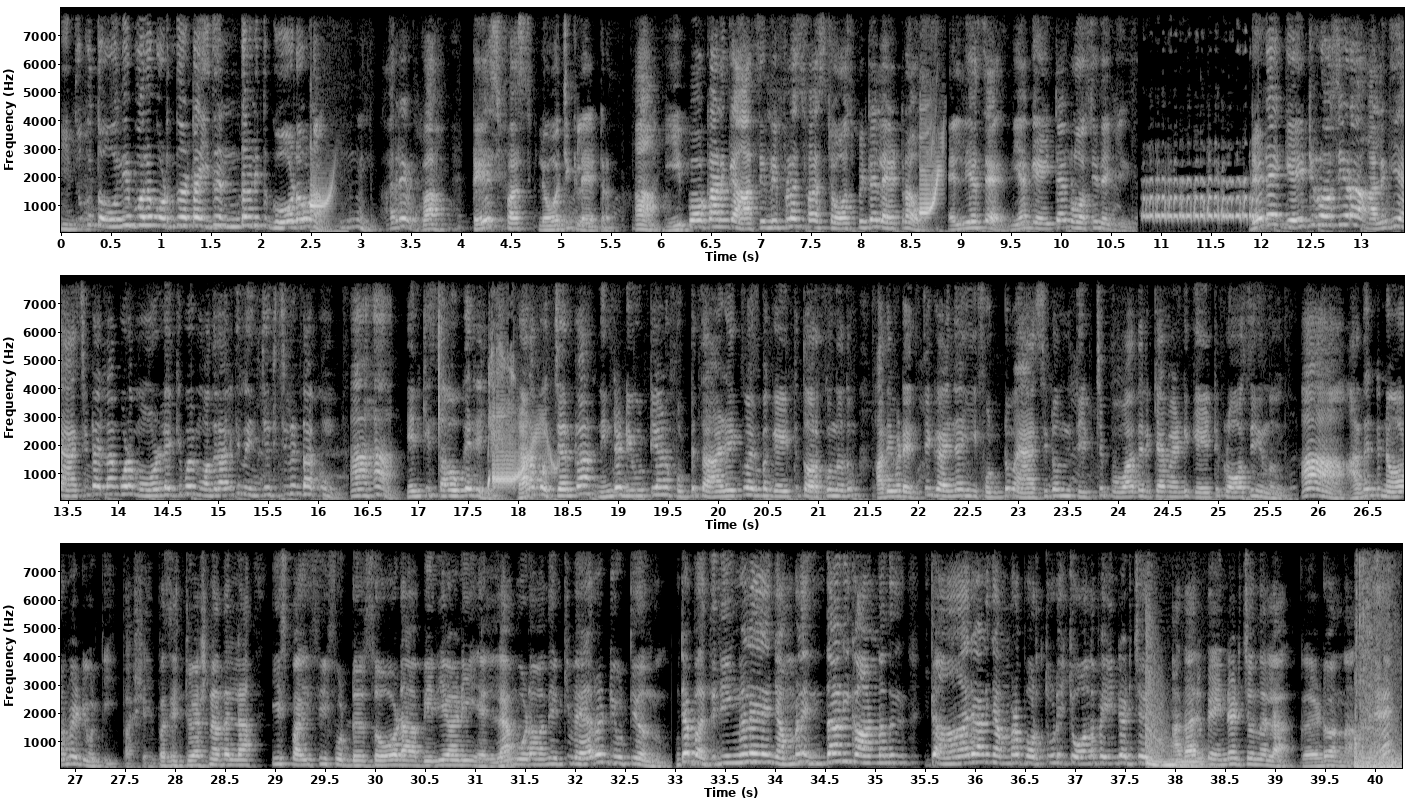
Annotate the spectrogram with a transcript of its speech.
ഇതൊക്കെ തോന്നിയ പോലെ കൊടുത്തു കേട്ടാ. ഇത് എന്താണ് ഇത് ഗോഡൌണാ അരെ വാ. ടേസ്റ്റ് ഫസ്റ്റ് ലോജിക് ലേറ്റർ ആ ഈ പോക്കാണെങ്കിൽ acid reflux first hospital later ആവും. എൽ എസ് എ നീ ആ ഗേറ്റ് ക്ലോസ് ചെയ്തേക്ക്. ഗേറ്റ് ക്ലോസ് ചെയ്യടാ. അല്ലെങ്കിൽ ആസിഡ് എല്ലാം കൂടെ മുകളിലേക്ക് പോയി മുതലാളിക്ക് നെഞ്ചരിച്ചിട്ടുണ്ടാക്കും ആഹാ എനിക്ക് സൗകര്യം. കാരണം കൊച്ചേർക്ക നിന്റെ ഡ്യൂട്ടിയാണ് ഫുഡ് താഴേക്ക് വരുമ്പോ ഗേറ്റ് തുറക്കുന്നതും അത് ഇവിടെ എത്തിക്കഴിഞ്ഞാൽ ഈ ഫുഡും ആസിഡും ഒന്നും തിരിച്ചു പോവാതിരിക്കാൻ വേണ്ടി ഗേറ്റ് ക്ലോസ് ചെയ്യുന്നതും. ആ അതെന്റെ നോർമൽ ഡ്യൂട്ടി പക്ഷെ ഇപ്പൊ സിറ്റുവേഷൻ അതല്ല. ഈ സ്പൈസി ഫുഡ് സോഡ ബിരിയാണി എല്ലാം കൂടെ വന്ന് എനിക്ക് വേറെ ഡ്യൂട്ടി തന്നു. എന്റെ ബദരിങ്ങളെ നമ്മൾ എന്താണ് ഈ കാണുന്നത്? ഇത് ആരാണ് നമ്മളെ പുറത്തുകൂടി ചോന്ന പെയിന്റ് അടിച്ചത്? അതാരും പെയിന്റ് അടിച്ചൊന്നല്ല. ഗേഡ് വന്ന.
